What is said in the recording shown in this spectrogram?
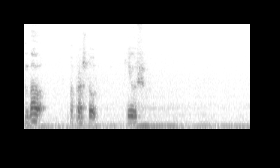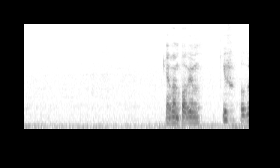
bo po prostu już ja wam powiem już powi,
